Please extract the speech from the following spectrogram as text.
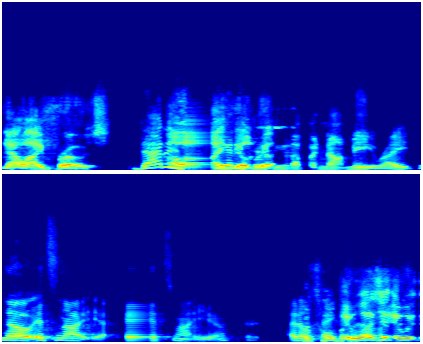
now I froze. that is Oh, I Danny feel good. breaking up, and not me, right? no, it's not. y- It's not you. I don't think It wasn't. It, was,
